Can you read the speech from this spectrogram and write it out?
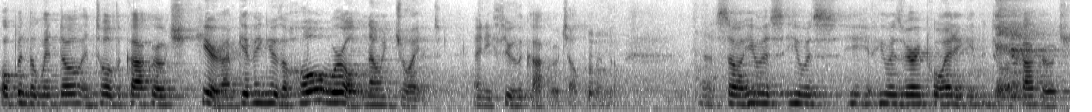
opened the window, and told the cockroach, Here, I'm giving you the whole world, now enjoy it. And he threw the cockroach out the window. And so he was, he, was, he, he was very poetic, even to a cockroach.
